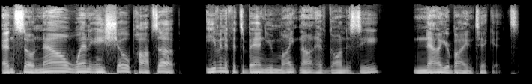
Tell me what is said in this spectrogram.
and so now when a show pops up even if it's a band you might not have gone to see now you're buying tickets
